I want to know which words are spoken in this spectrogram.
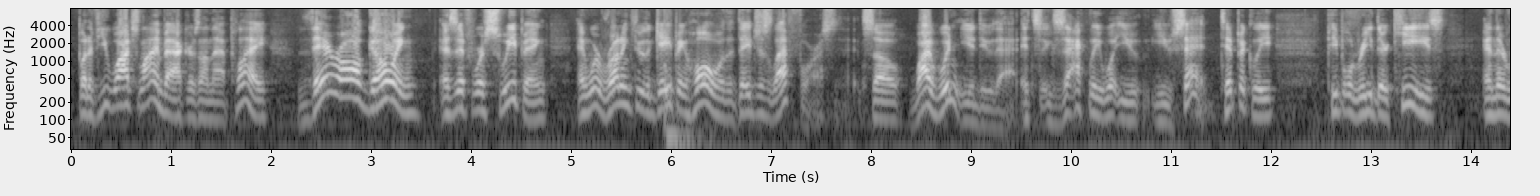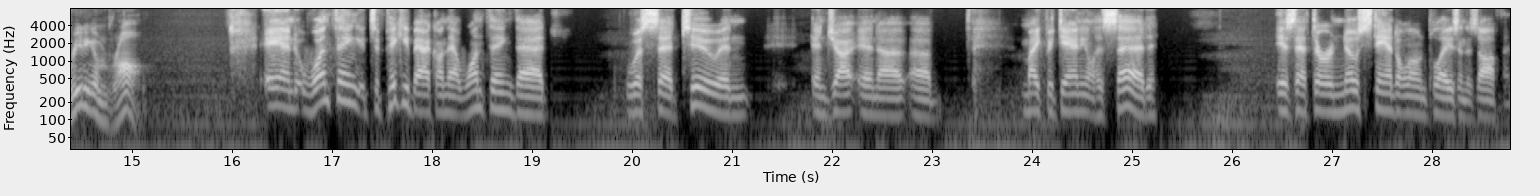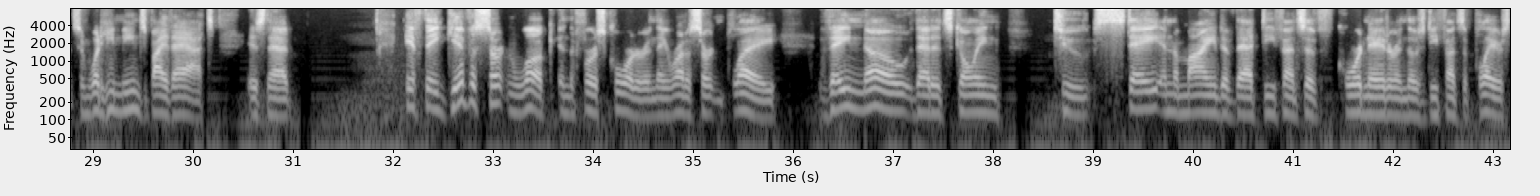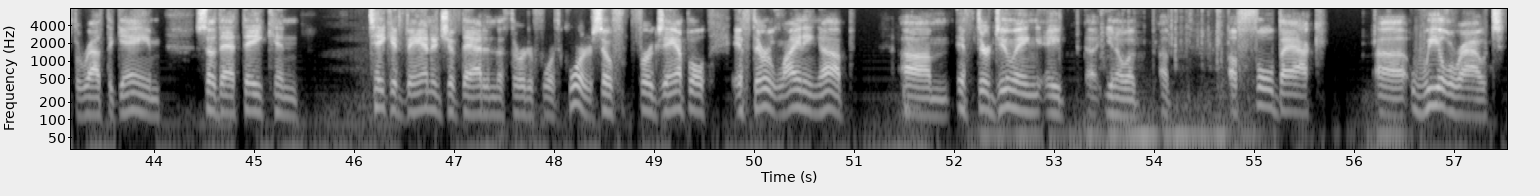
But if you watch linebackers on that play, they're all going as if we're sweeping and we're running through the gaping hole that they just left for us. So why wouldn't you do that? It's exactly what you you said. Typically, people read their keys and they're reading them wrong. And one thing to piggyback on that, one thing that was said too, and and and uh, uh, Mike McDaniel has said is that there are no standalone plays in his offense, and what he means by that is that if they give a certain look in the first quarter and they run a certain play, they know that it's going to stay in the mind of that defensive coordinator and those defensive players throughout the game so that they can take advantage of that in the third or fourth quarter. So, f- for example, if they're lining up, um, if they're doing a, uh, you know, a, a, a fullback uh, wheel route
